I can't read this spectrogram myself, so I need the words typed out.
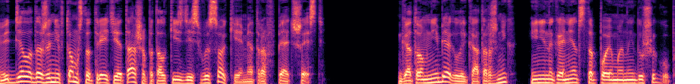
Ведь дело даже не в том, что третий этаж, а потолки здесь высокие, метров пять-шесть. Готом не беглый каторжник и не наконец-то пойманный душегуб,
